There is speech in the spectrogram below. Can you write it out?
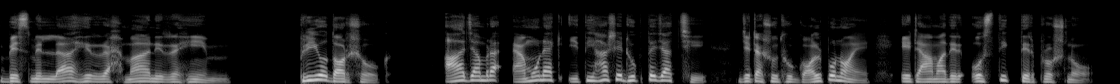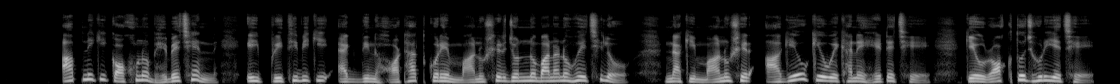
বিসমিল্লাহির রহমানির রহিম প্রিয় দর্শক, আজ আমরা এমন এক ইতিহাসে ঢুকতে যাচ্ছি, যেটা শুধু গল্প নয়, এটা আমাদের অস্তিত্বের প্রশ্ন। আপনি কি কখনো ভেবেছেন এই পৃথিবী কি একদিন হঠাৎ করে মানুষের জন্য বানানো হয়েছিল? নাকি মানুষের আগেও কেউ এখানে হেঁটেছে, কেউ রক্ত ঝরিয়েছে,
